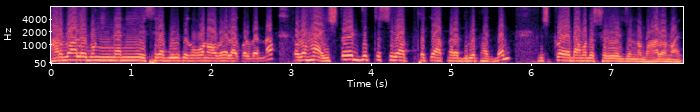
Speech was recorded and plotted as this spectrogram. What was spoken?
হার্বাল এবং ইউনানি এই সিরাপগুলোকে কখনো অবহেলা করবেন না। তবে হ্যাঁ স্টেরয়েড যুক্ত সিরাপ থেকে আপনারা দূরে থাকবেন। স্টেরয়েড আমাদের শরীরের জন্য ভালো নয়।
